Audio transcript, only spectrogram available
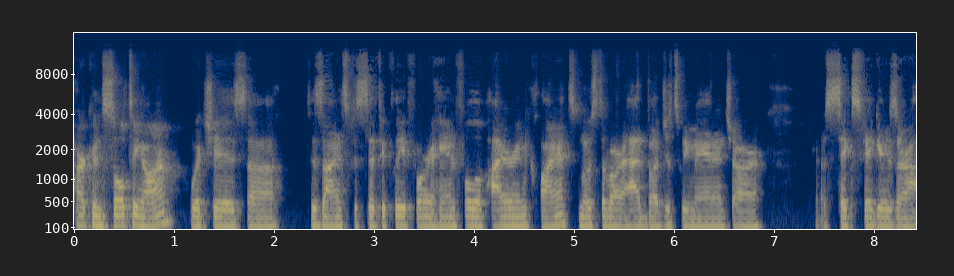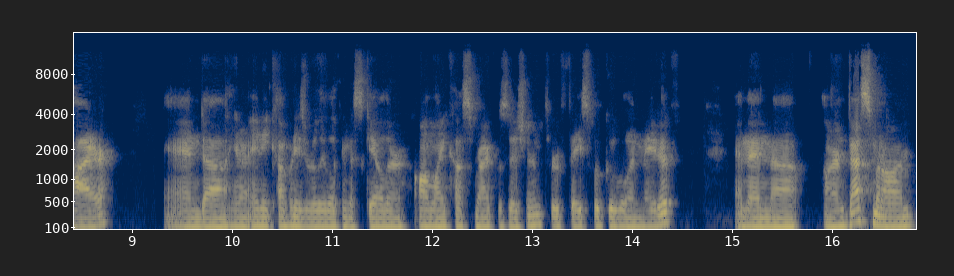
our consulting arm, which is uh, designed specifically for a handful of higher end clients. Most of our ad budgets we manage are you know, six figures or higher. And uh, you know, any companies really looking to scale their online customer acquisition through Facebook, Google, and native. And then uh, our investment arm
